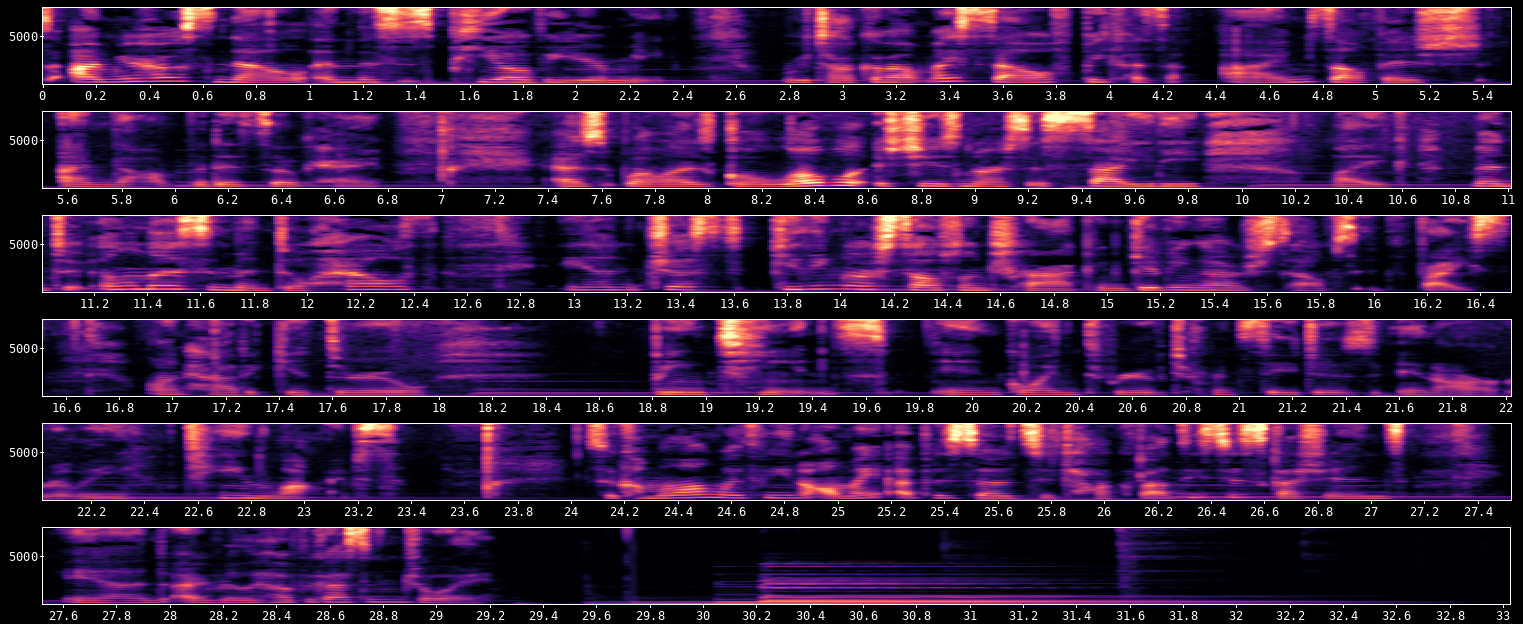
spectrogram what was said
guys, I'm your host Nell, and this is POV Your Me, where we talk about myself because I'm selfish. I'm not, but it's okay. As well as global issues in our society, like mental illness and mental health, and just getting ourselves on track and giving ourselves advice on how to get through being teens and going through different stages in our early teen lives. So come along with me in all my episodes to talk about these discussions, and I really hope you guys enjoy.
